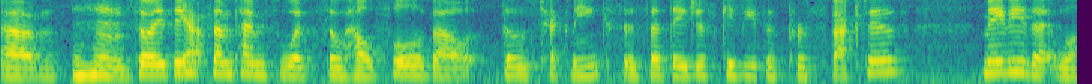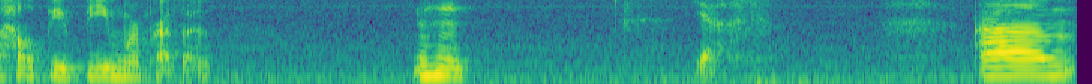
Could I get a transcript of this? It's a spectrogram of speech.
Um, mm-hmm. So I think yeah. sometimes what's so helpful about those techniques is that they just give you the perspective maybe that will help you be more present. Mhm. Yes. Um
